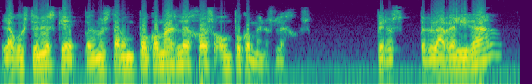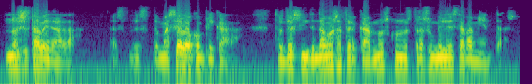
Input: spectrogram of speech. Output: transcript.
La cuestión es que podemos estar un poco más lejos o un poco menos lejos. Pero, pero la realidad nos está vedada, es, demasiado complicada. Entonces intentamos acercarnos con nuestras humildes herramientas.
